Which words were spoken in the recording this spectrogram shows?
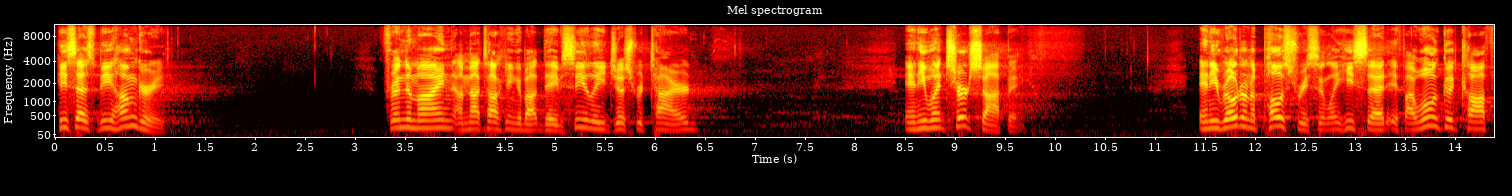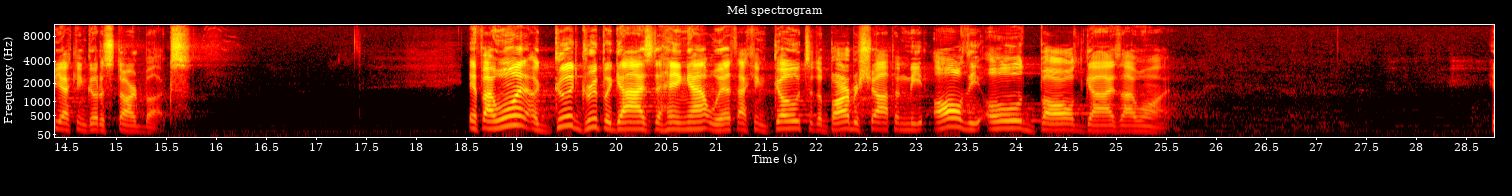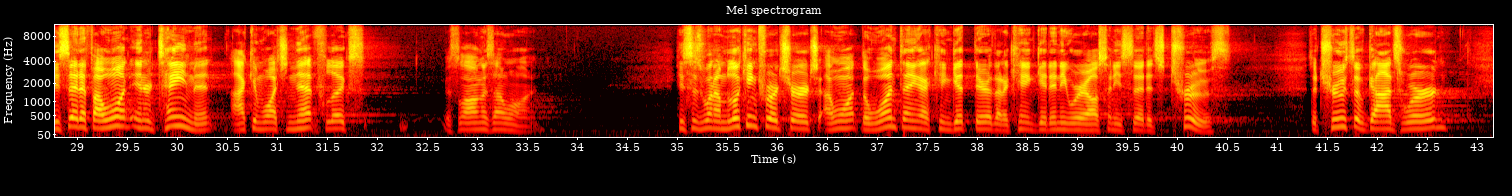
He says, Be hungry. Friend of mine, I'm not talking about Dave Seeley, just retired, and he went church shopping. And he wrote on a post recently, he said, If I want good coffee, I can go to Starbucks. If I want a good group of guys to hang out with, I can go to the barbershop and meet all the old bald guys I want. He said, if I want entertainment, I can watch Netflix as long as I want. He says, when I'm looking for a church, I want the one thing I can get there that I can't get anywhere else. And he said, it's truth the truth of God's word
